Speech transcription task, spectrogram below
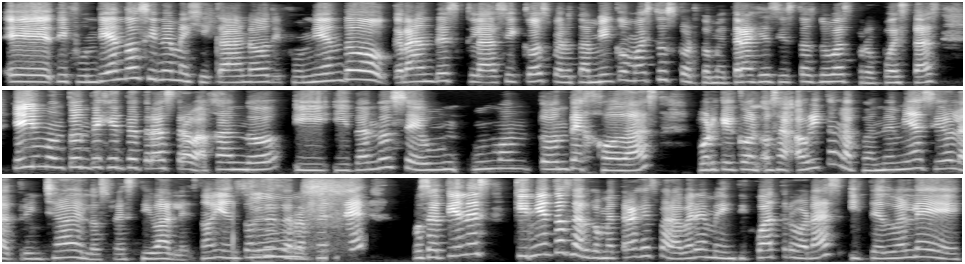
eh, difundiendo cine mexicano, difundiendo grandes clásicos, pero también como estos cortometrajes y estas nuevas propuestas. Y hay un montón de gente atrás trabajando y, y dándose un, un, montón de jodas, porque con, o sea, ahorita en la pandemia ha sido la trinchada de los festivales, ¿no? Y entonces de repente o sea, tienes 500 largometrajes para ver en 24 horas y te duele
